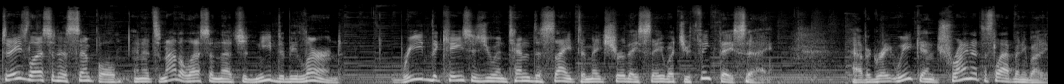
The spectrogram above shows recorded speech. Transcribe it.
Today's lesson is simple, and it's not a lesson that should need to be learned. Read the cases you intend to cite to make sure they say what you think they say. Have a great week and try not to slap anybody.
